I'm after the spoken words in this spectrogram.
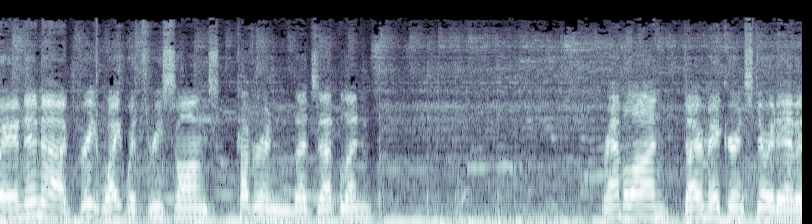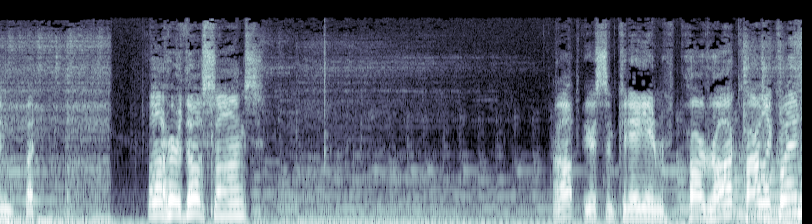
Anyway, and then uh, Great White with three songs covering Led Zeppelin. Ramble On, D'yer Mak'er, and Stairway to Heaven. But well, I heard those songs. Oh, here's some Canadian hard rock, Harlequin.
